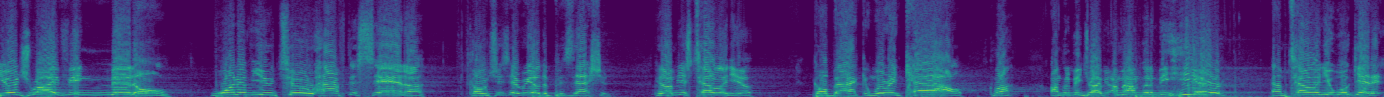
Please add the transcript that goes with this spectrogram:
You're driving middle. One of you two have to Santa coaches every other possession. Know, I'm just telling you, go back. And we're in Cal. Come on. I'm going to be driving. I'm, I'm going to be here. And I'm telling you, we'll get it.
